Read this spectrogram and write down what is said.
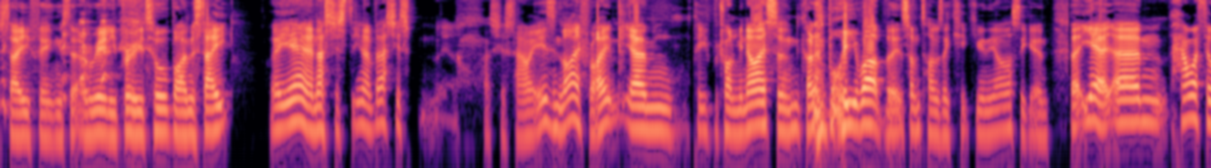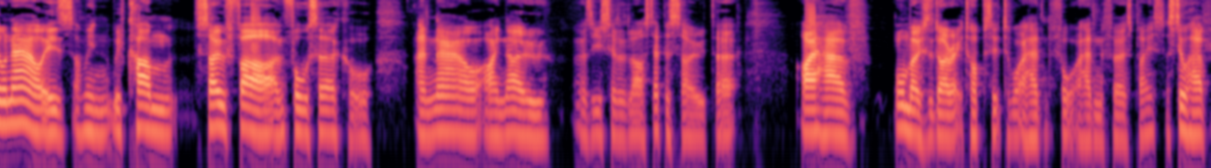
say things that are really brutal by mistake. Well, yeah, and that's just you know that's just that's just how it is in life, right? Um, people trying to be nice and kind of buoy you up, but sometimes they kick you in the ass again. But yeah, um, how I feel now is, I mean, we've come so far and full circle, and now I know, as you said in the last episode, that I have almost the direct opposite to what I had thought I had in the first place. I still have,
